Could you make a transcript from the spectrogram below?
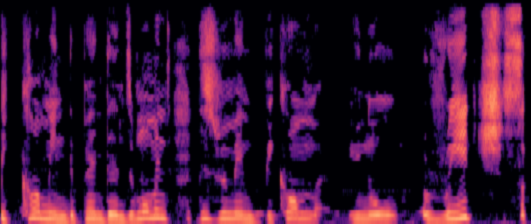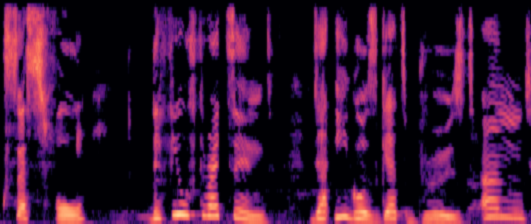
become independent, the moment these women become, you know, rich, successful, they feel threatened. Their egos get bruised, and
